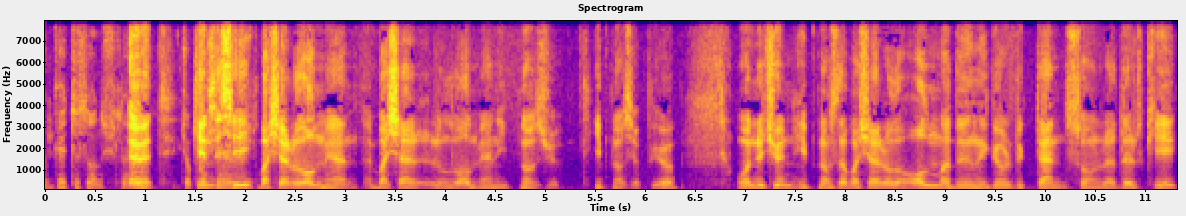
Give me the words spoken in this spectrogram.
bu kötü sonuçlanır. Evet. Çok kendisi başarılı başarılı olmayan, başarılı olmayan hipnozcu. Hipnoz yapıyor. Onun için hipnozda başarılı olmadığını gördükten sonradır ki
